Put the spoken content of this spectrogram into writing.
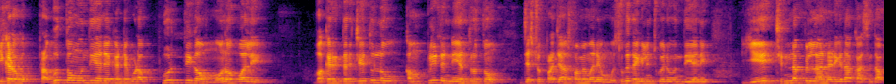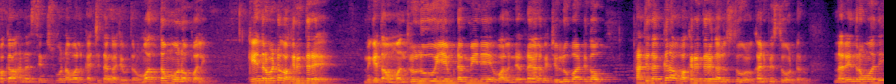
ఇక్కడ ఒక ప్రభుత్వం ఉంది అనే కంటే కూడా పూర్తిగా మోనోపాలి. ఒకరిద్దరి చేతుల్లో కంప్లీట్ నియంతృత్వం జస్ట్ ప్రజాస్వామ్యం అనే ముసుగు తగిలించుకొని ఉంది అని ఏ చిన్న పిల్లాన్ని అడిగినా కాసింత అవగాహన సెన్స్ ఉన్న వాళ్ళు ఖచ్చితంగా చెబుతారు. మొత్తం మోనోపాలి. కేంద్రం అంటే ఒకరిద్దరే. మిగతా మంత్రులు ఏం డమ్మీనే వాళ్ళ నిర్ణయాలకు చెల్లుబాటుగా ప్రతి దగ్గర ఒకరిద్దరే కలుస్తూ కనిపిస్తూ ఉంటారు. నరేంద్ర మోదీ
